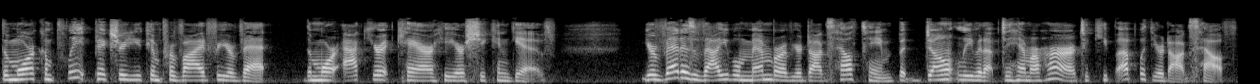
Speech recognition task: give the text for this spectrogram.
The more complete picture you can provide for your vet, the more accurate care he or she can give. Your vet is a valuable member of your dog's health team, but don't leave it up to him or her to keep up with your dog's health.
